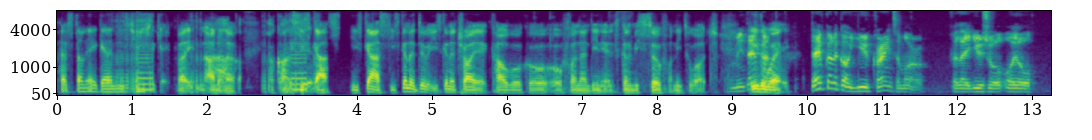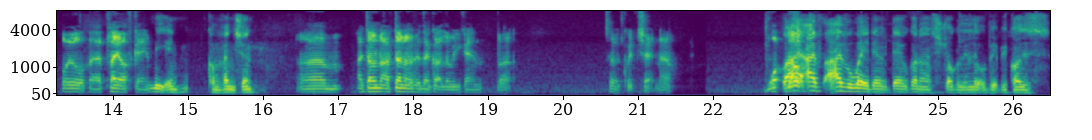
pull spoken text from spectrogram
Pep's done it again. He's changed the game." But I don't know. I can't He's it. gassed. He's gassed. He's gonna do it. He's gonna try it. Kyle Walker or, or Fernandinho. It's gonna be so funny to watch. I mean, Either got, way, they've got to go Ukraine tomorrow for their usual oil oil uh, playoff game. Meeting convention. Um, I don't know. I don't know who they got at the weekend, but let's have a quick check now. What? But what- I, I've, either way, they they were gonna struggle a little bit because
